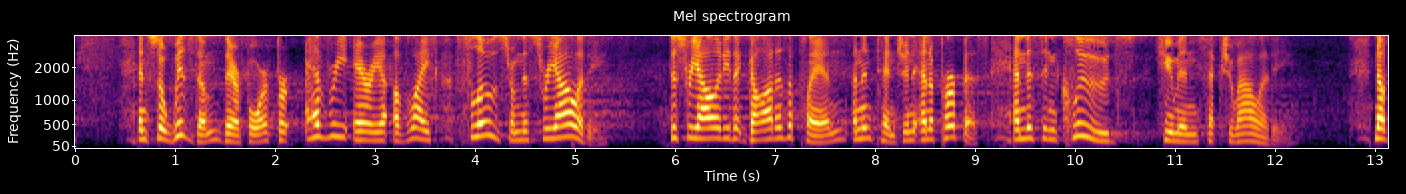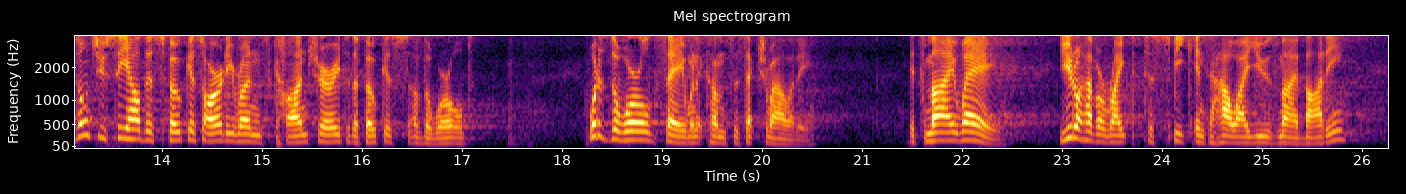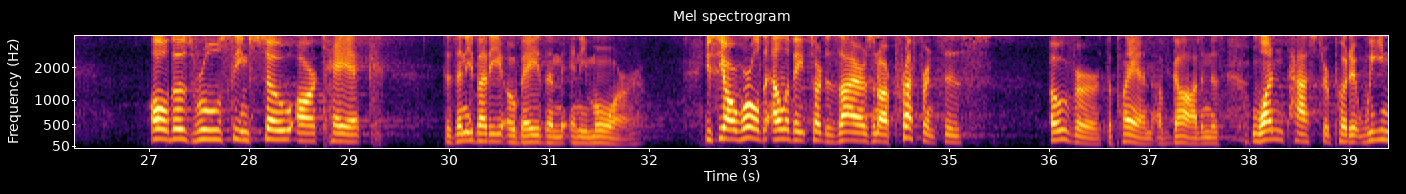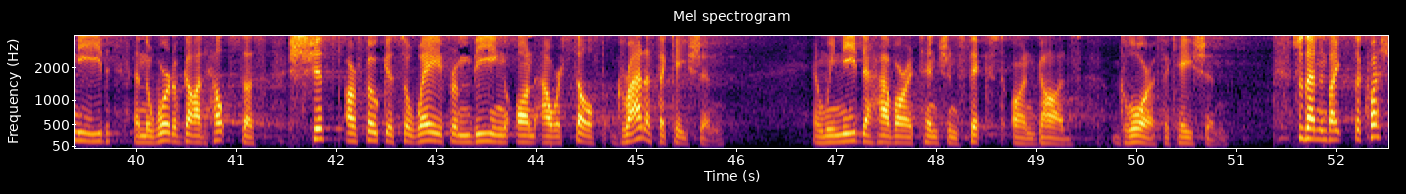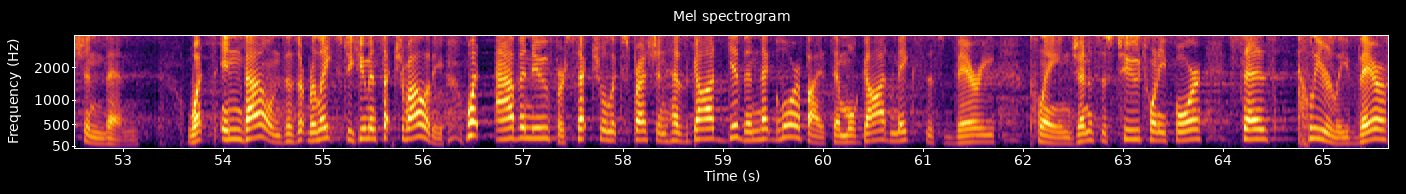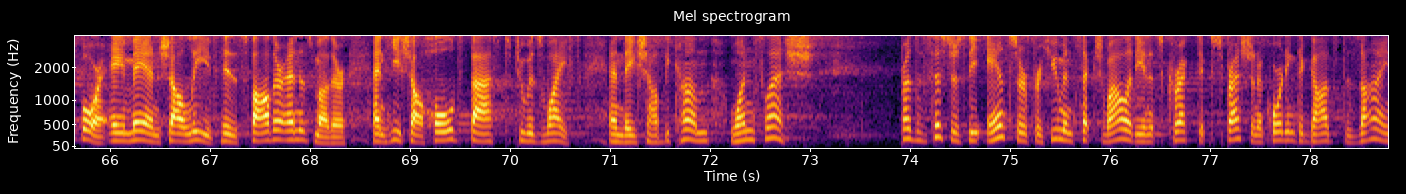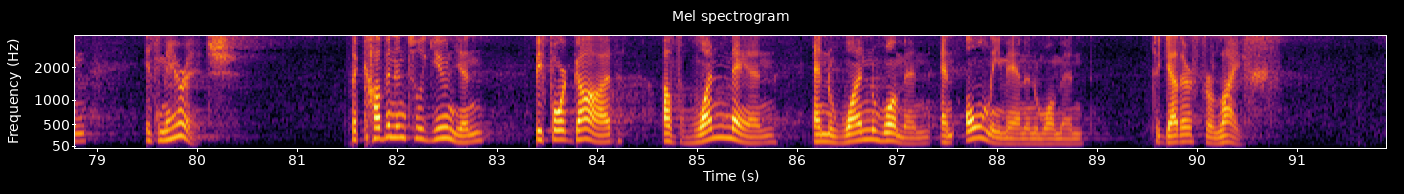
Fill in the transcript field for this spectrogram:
And so, wisdom, therefore, for every area of life flows from this reality. This reality that God has a plan, an intention, and a purpose. And this includes human sexuality. Now, don't you see how this focus already runs contrary to the focus of the world? What does the world say when it comes to sexuality? It's my way. You don't have a right to speak into how I use my body. All those rules seem so archaic. Does anybody obey them anymore? You see, our world elevates our desires and our preferences over the plan of God. And as one pastor put it, we need, and the Word of God helps us, shift our focus away from being on our self gratification. And we need to have our attention fixed on God's glorification. So that invites the question then what's in bounds as it relates to human sexuality? What avenue for sexual expression has God given that glorifies Him? Well, God makes this very plain. Genesis 2:24 says clearly, "Therefore a man shall leave his father and his mother, and he shall hold fast to his wife, and they shall become one flesh." Brothers and sisters, the answer for human sexuality and its correct expression according to God's design is marriage. The covenantal union before God of one man and one woman, and only man and woman, together for life.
